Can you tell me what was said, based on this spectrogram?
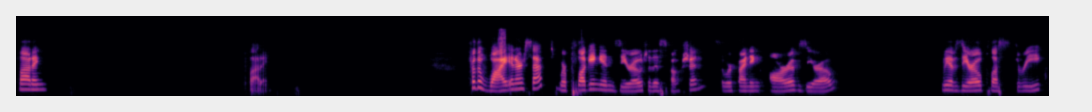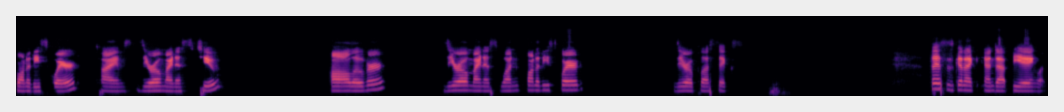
Plotting. Plotting. For the y-intercept, we're plugging in 0 to this function. So we're finding r of 0. We have 0 plus 3 quantity squared times 0 minus 2 all over 0 minus 1 quantity squared, 0 plus 6. This is going to end up being, let's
